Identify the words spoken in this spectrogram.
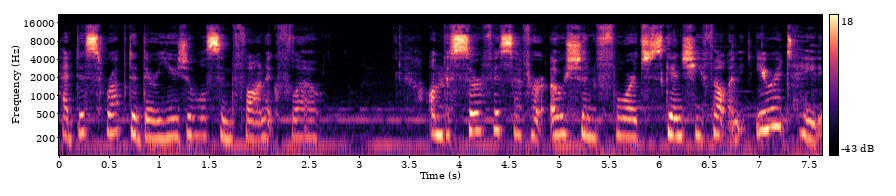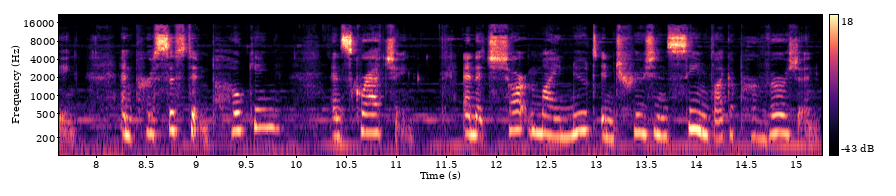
had disrupted their usual symphonic flow. On the surface of her ocean forged skin, she felt an irritating and persistent poking and scratching, and its sharp, minute intrusion seemed like a perversion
